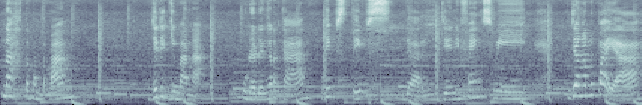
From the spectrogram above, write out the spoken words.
Nah, teman-teman, jadi gimana? Udah denger kan tips-tips dari Jenny Feng Shui? Jangan lupa ya,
